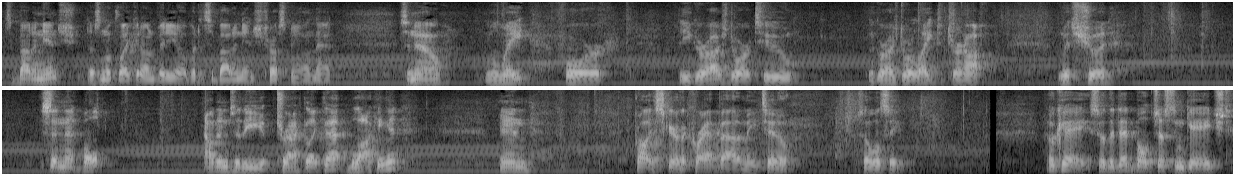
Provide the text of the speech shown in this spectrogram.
It's about an inch. Doesn't look like it on video, but it's about an inch, trust me on that. So now, we'll wait for the garage door to, the garage door light to turn off, which should send that bolt out into the track like that, blocking it, and probably scare the crap out of me too. So we'll see. Okay, so the deadbolt just engaged,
